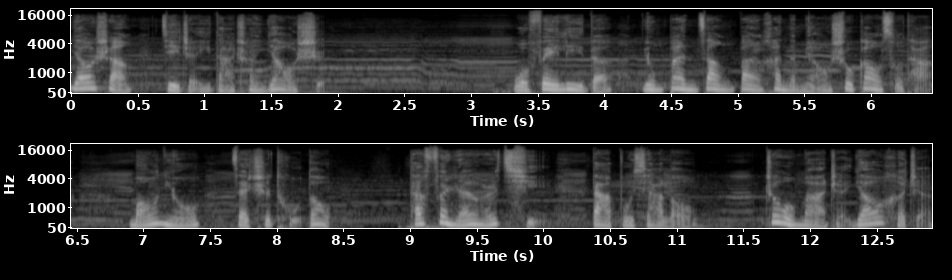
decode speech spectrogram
腰上系着一大串钥匙。我费力地用半藏半汉的描述告诉他，牦牛在吃土豆。他愤然而起，大步下楼。咒骂着，吆喝着，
